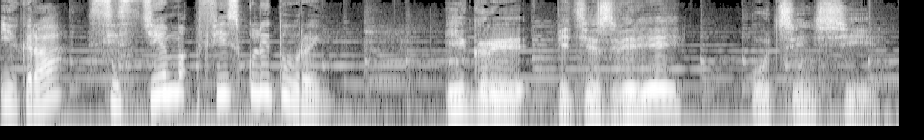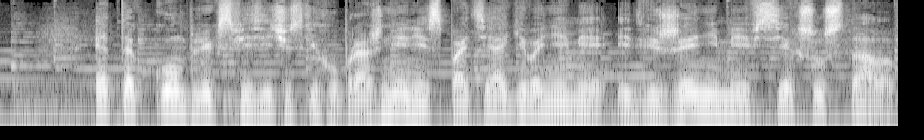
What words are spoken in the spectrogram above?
«игра, система физкультуры». Игры пяти зверей у Это комплекс физических упражнений с подтягиваниями и движениями всех суставов,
